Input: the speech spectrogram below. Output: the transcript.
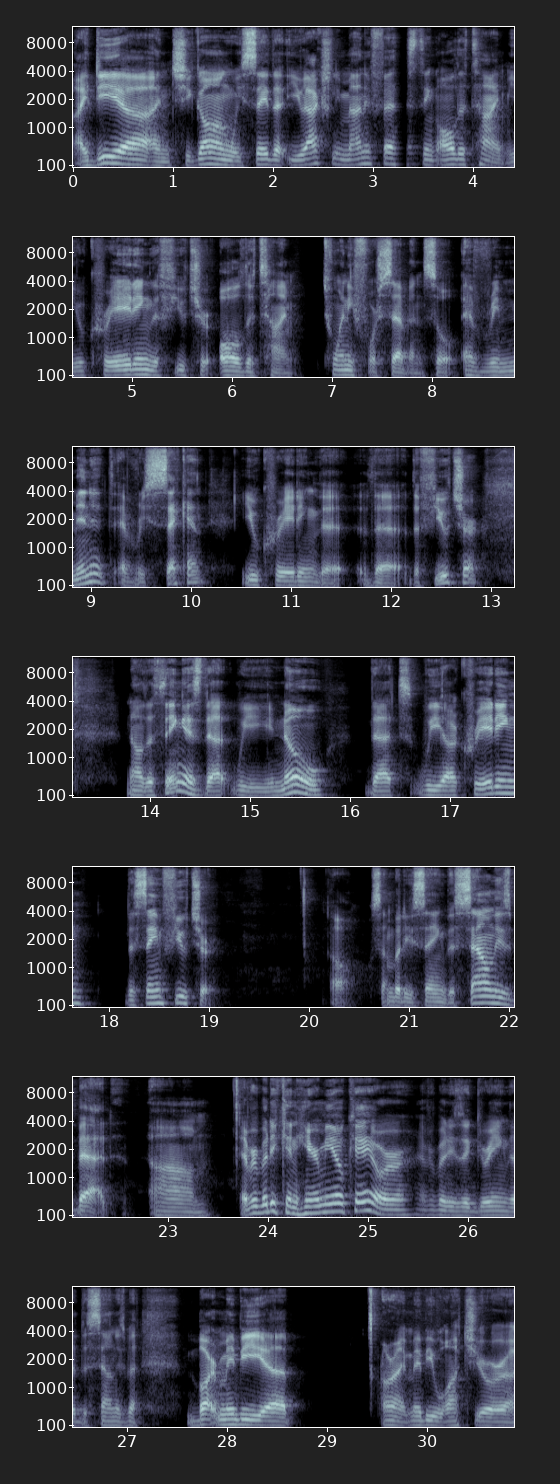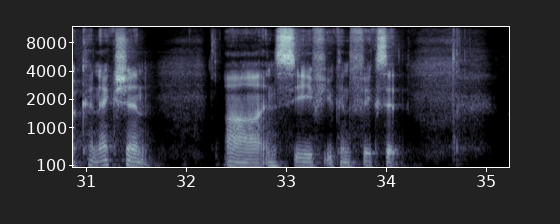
idea and qigong, we say that you actually manifesting all the time. You're creating the future all the time, 24 seven. So every minute, every second, you creating the the the future. Now the thing is that we know that we are creating the same future. Oh, somebody's saying the sound is bad. Um, everybody can hear me okay, or everybody's agreeing that the sound is bad? Bart, maybe, uh, all right, maybe watch your uh, connection uh, and see if you can fix it.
